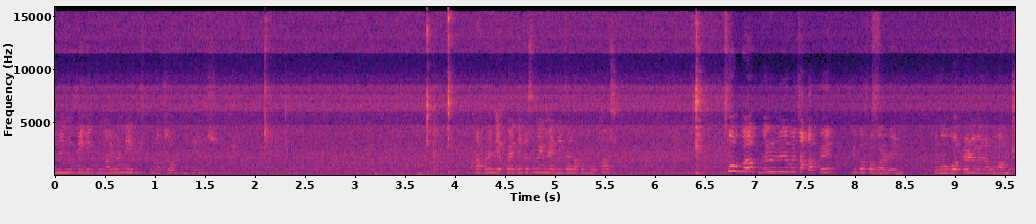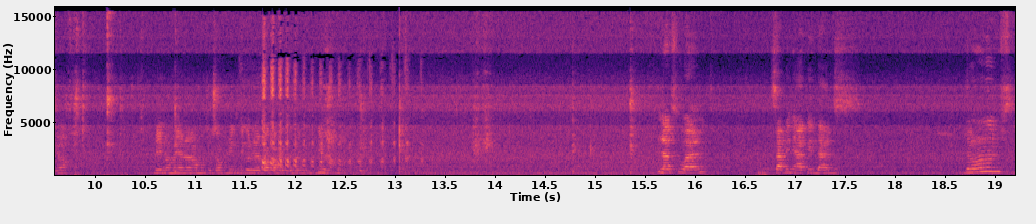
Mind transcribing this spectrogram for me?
Yun yung feeling ko ngayon eh, gusto ko mag-soft drinks. Ako hindi pwede kasi may medical ako bukas. Ganun din naman sa kape. Hindi ko sa gawin. Nag-work na naman ako mamaya. Hindi, mamaya na naman sa drink. Hindi ko na napapakita sa video. Last one. Sabi ni Ate Dance. Dance!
